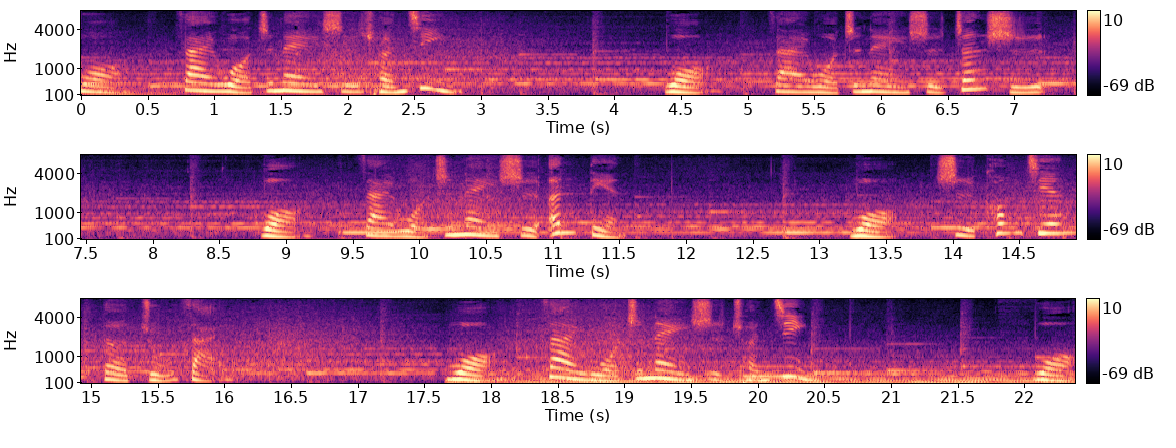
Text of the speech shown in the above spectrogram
我在我之内是纯净，我在我之内是真实，我在我之内是恩典，我是空间的主宰，我在我之内是纯净，我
